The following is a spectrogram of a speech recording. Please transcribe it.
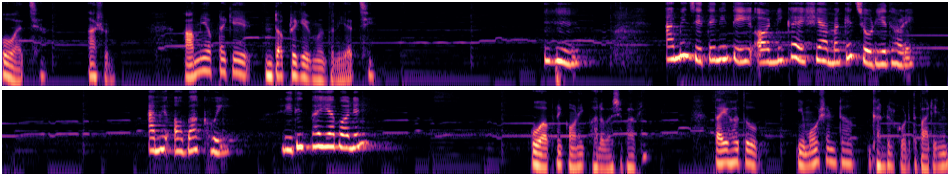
ও আচ্ছা আসুন। আমি আপনাকে ডক্টর কেবির মতো নিয়ে যাচ্ছি। হুম আমি যেতে নিতেই অর্ণিকা এসে আমাকে জড়িয়ে ধরে। আমি অবাক হই। রিদিত ভাইয়া বলেন। ও আপনাকে অনেক ভালোবাসে ভাবি। তাই হয়তো ইমোশনটা কন্ট্রোল করতে পারিনি।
